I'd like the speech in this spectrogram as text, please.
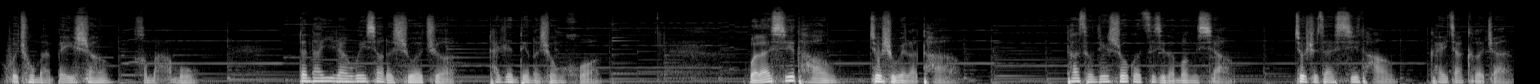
会充满悲伤和麻木，但他依然微笑地说着他认定的生活。我来西塘就是为了他。他曾经说过自己的梦想，就是在西塘开一家客栈。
